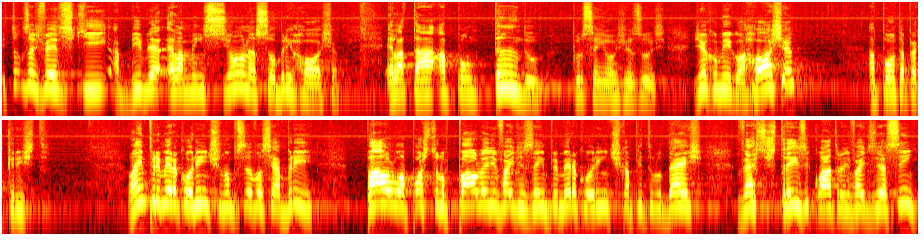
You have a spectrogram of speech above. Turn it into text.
E todas as vezes que a Bíblia ela menciona sobre rocha, ela está apontando para o Senhor Jesus. Diga comigo, a rocha aponta para Cristo. Lá em 1 Coríntios, não precisa você abrir, Paulo, o apóstolo Paulo, ele vai dizer em 1 Coríntios, capítulo 10, versos 3 e 4, ele vai dizer assim:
